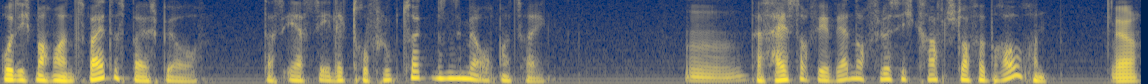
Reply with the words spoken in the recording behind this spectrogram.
Und ich mache mal ein zweites Beispiel auf. Das erste Elektroflugzeug müssen Sie mir auch mal zeigen. Hm. Das heißt doch, wir werden doch Flüssigkraftstoffe brauchen. Ja,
